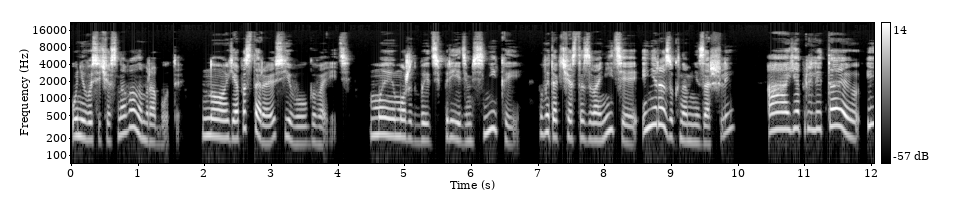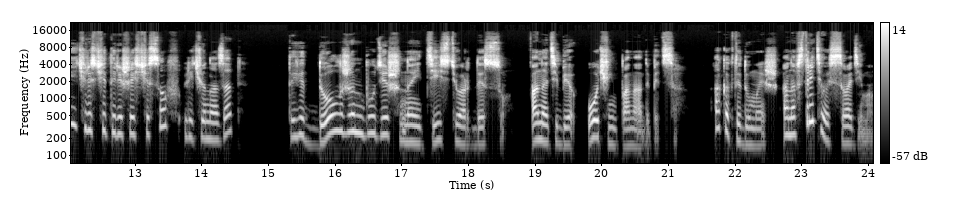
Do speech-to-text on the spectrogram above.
У него сейчас навалом работы, но я постараюсь его уговорить. Мы, может быть, приедем с Никой. Вы так часто звоните и ни разу к нам не зашли. А я прилетаю и через 4-6 часов лечу назад. Ты должен будешь найти стюардессу. Она тебе очень понадобится. «А как ты думаешь, она встретилась с Вадимом?»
